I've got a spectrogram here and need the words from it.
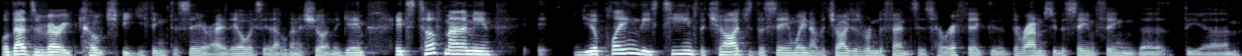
Well, that's a very coach speaky thing to say, right? They always say that we're going to shorten the game. It's tough, man. I mean, you're playing these teams. The Chargers the same way now. The Chargers run defense is horrific. The, Rams do the same thing. The the um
